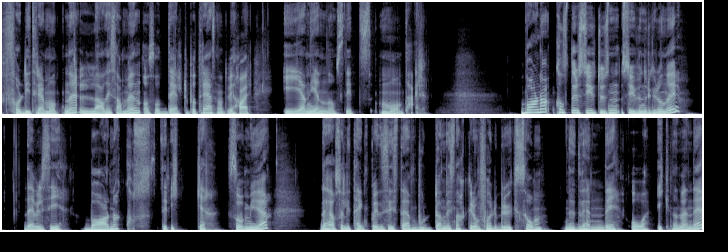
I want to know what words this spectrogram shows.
for de tre månedene, la de sammen, og så delte på tre, sånn at vi har én gjennomsnittsmåned her. Barna koster 7700 kroner. Det vil si, barna koster ikke så mye. Det har jeg også litt tenkt på i det siste, hvordan vi snakker om forbruk som nødvendig og ikke nødvendig.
